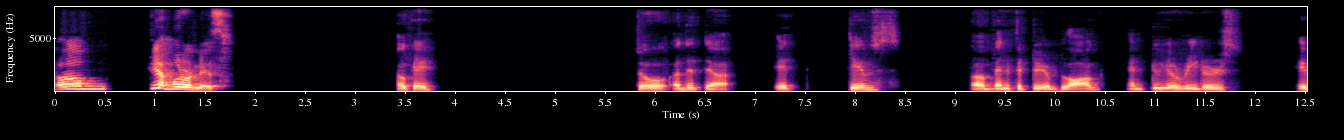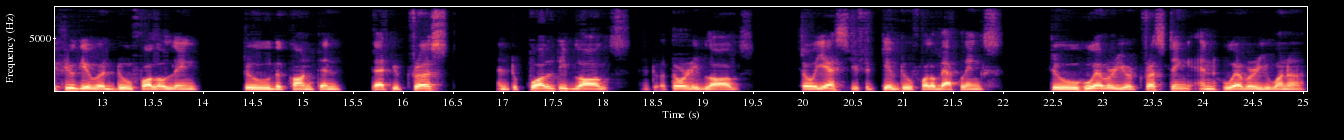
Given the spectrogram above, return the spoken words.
Um yeah more or less. Okay. So aditya it gives a benefit to your blog and to your readers if you give a do follow link to the content that you trust and to quality blogs and to authority blogs. So yes you should give do follow backlinks to whoever you're trusting and whoever you want to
